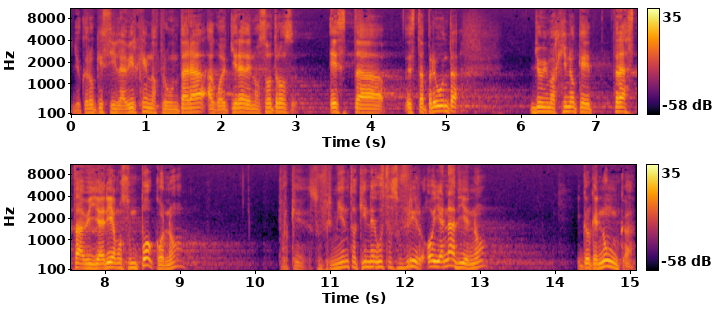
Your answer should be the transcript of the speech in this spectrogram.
Yo creo que si la Virgen nos preguntara a cualquiera de nosotros esta, esta pregunta, yo me imagino que trastabillaríamos un poco, ¿no? Porque sufrimiento, ¿a quién le gusta sufrir? Hoy a nadie, ¿no? Y creo que nunca.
